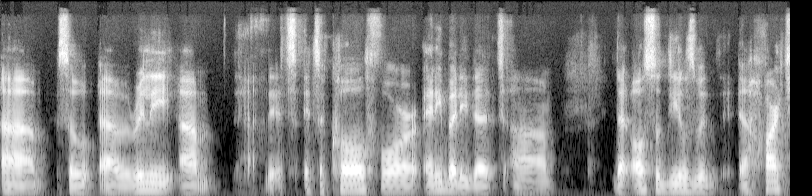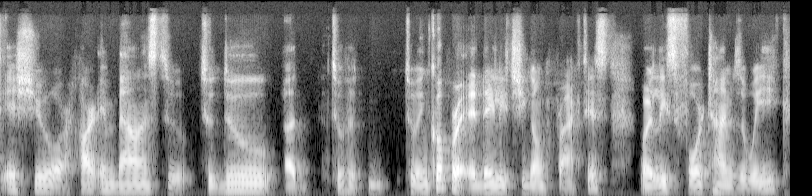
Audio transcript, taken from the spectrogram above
uh, so uh, really, um, it's it's a call for anybody that um, that also deals with a heart issue or heart imbalance to to do a, to to incorporate a daily qigong practice or at least four times a week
